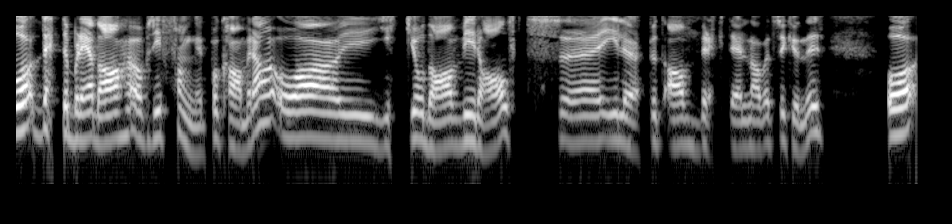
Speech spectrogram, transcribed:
Og dette ble da si, fanget på kamera, og gikk jo da viralt eh, i løpet av brøkdelen av et sekunder. Og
